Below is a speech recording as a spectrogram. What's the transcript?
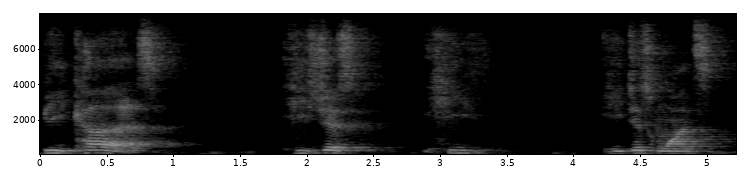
because he's just he he just wants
